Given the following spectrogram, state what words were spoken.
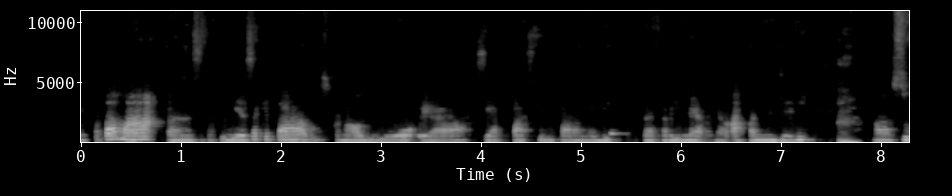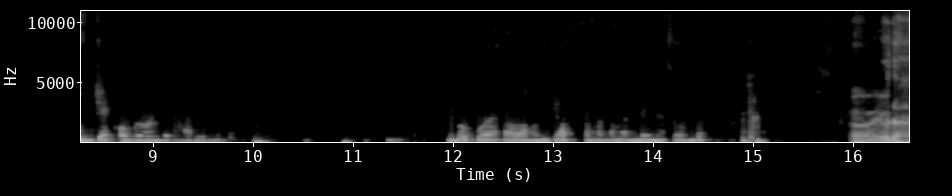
yang pertama eh, seperti biasa kita harus kenal dulu ya siapa sih paramedik veteriner yang akan menjadi uh, subjek obrolan kita hari ini. Coba boleh tolong dijawab teman-teman dan sumber? Uh, ya udah,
